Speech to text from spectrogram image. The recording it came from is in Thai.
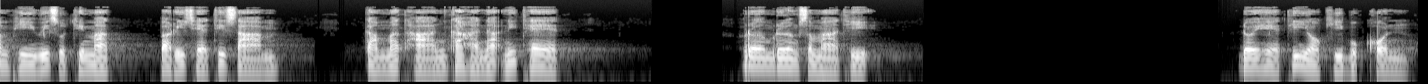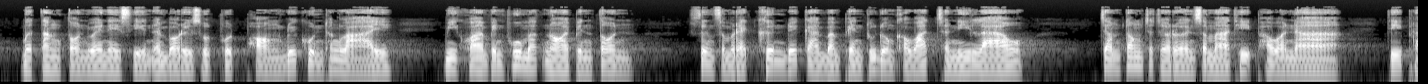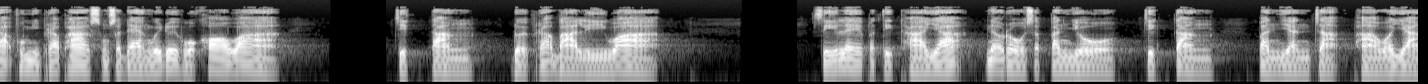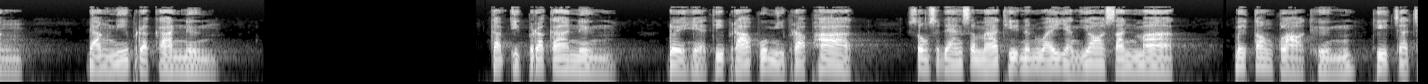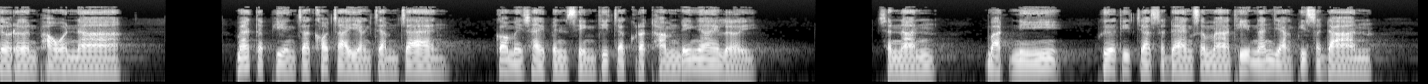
คำพีวิสุทธิมักปริเฉตที่สามกรรมฐานขหณะนิเทศ เริ่มเรื่องสมาธิ โดยเหตุที่โยคีบุคคลเมื่อตั้งตนไว้ในศีลอันบริสุทธิ์ผุดพองด้วยคุณทั้งหลาย มีความเป็นผู้มักน้อยเป็นต้น ซึ่งสำเร็จขึ้นด้วยการบำเพ็ญทุดงควัตชนี้แล้วจำต้องจะเจริญสมาธิภาวนา ที่พระผู้มีพระภาคทรงแสดงไว้ด้วยหัวข้อว่า จิตตัง โดยพระบาลีว่า สีเลปฏิทายะนโรสปัญโย จิตตัง ปัญญัญจะภาวยัง ดังนี้ประการหนึ่ง กับอีกประการหนึ่ง โดยเหตุที่พระผู้มีพระภาค ทรงแสดงสมาธินั้นไว้อย่างย่อสั้นมาก ไม่ต้องกล่าวถึงที่จะเจริญภาวนา แม้แต่เพียงจะเข้าใจอย่างแจ่มแจ้ง ก็ไม่ใช่เป็นสิ่งที่จะกระทำได้ง่ายเลย ฉะนั้น บัดนี้เพื่อที่จะแสดงสมาธินั้นอย่างพิสดาร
